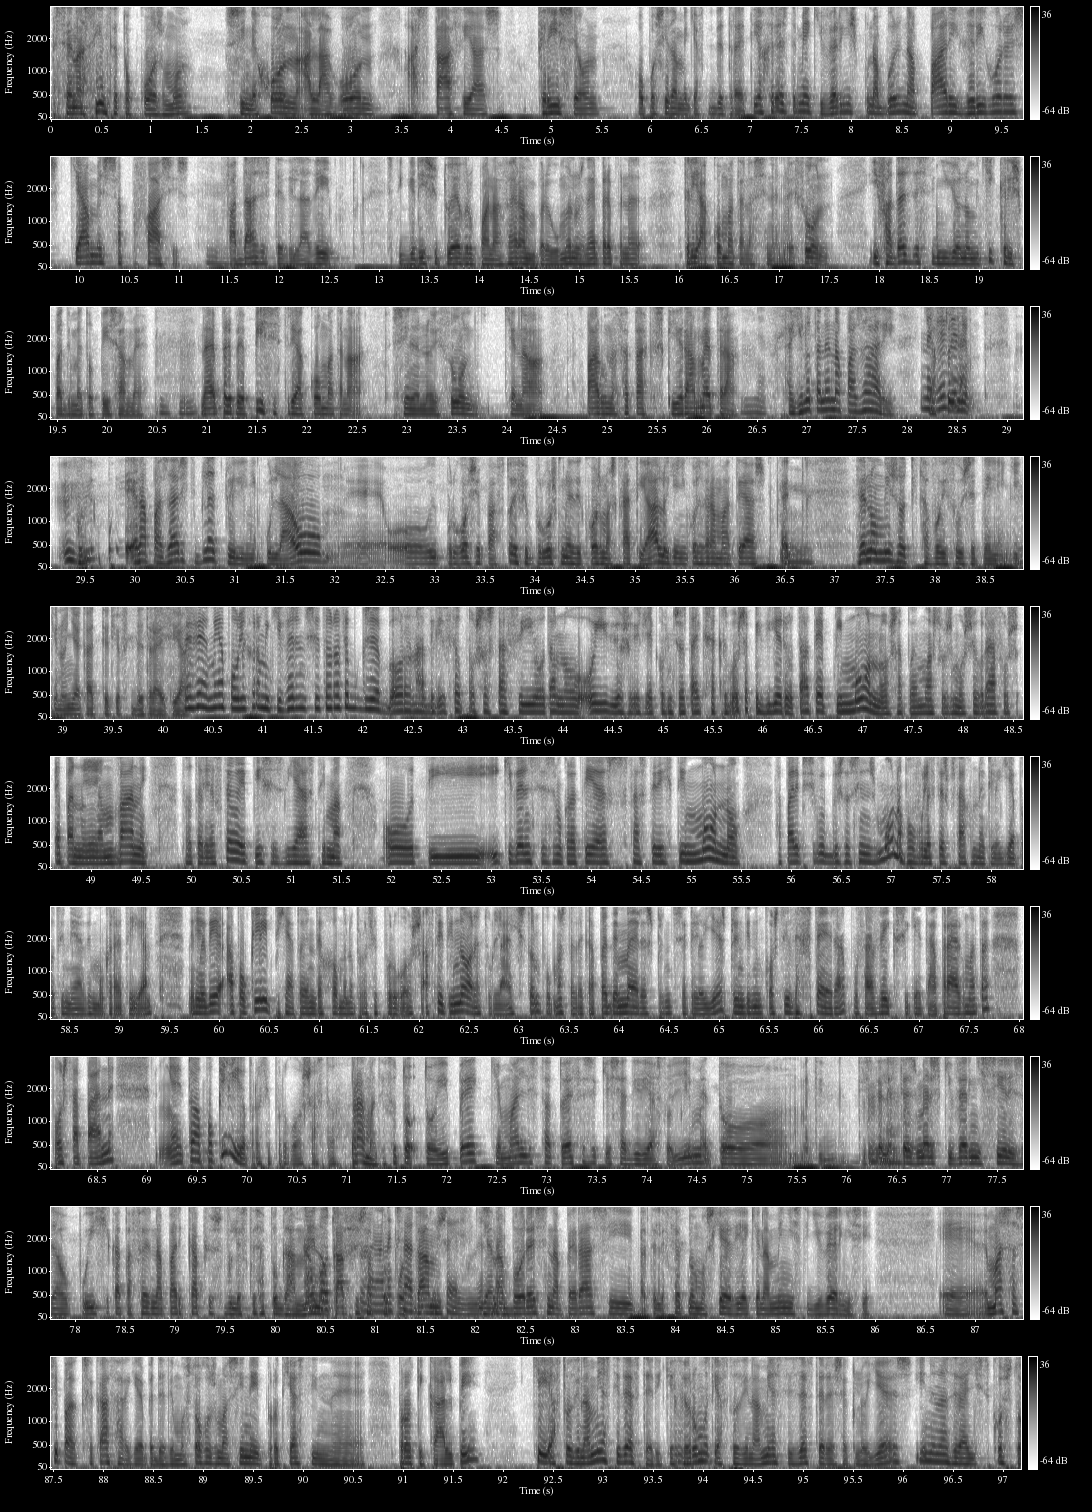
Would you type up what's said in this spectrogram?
σε ένα σύνθετο κόσμο συνεχών αλλαγών, αστάθειας, κρίσεων όπως είδαμε και αυτή την τετραετία χρειάζεται μια κυβέρνηση που να μπορεί να πάρει γρήγορες και άμεσες αποφάσεις. Φαντάζεστε δηλαδή στην κρίση του Εύρου που αναφέραμε προηγουμένως να έπρεπε να, τρία κόμματα να συνεννοηθούν; Ή φαντάζεστε στην υγειονομική κρίση που αντιμετωπισαμε να έπρεπε επίσης τρία κόμματα να συνεννοηθούν και να πάρουν αυτά τα σκληρά μέτρα; Ναι. Θα γινόταν ένα παζάρι. Ναι, και αυτό είναι ένα παζάρι στην πλάτη του ελληνικού λαού. Ε, ο Υπουργός είπε αυτό, ο Υφυπουργός που είναι δικός μας κάτι άλλο, ο Γενικός Γραμματέας. Ε, mm. δεν νομίζω ότι θα βοηθούσε την ελληνική mm. κοινωνία κάτι τέτοιο αυτή την τετραετία. Βέβαια, μια πολύχρωμη κυβέρνηση τώρα δεν ξέρω, μπορώ να αντιληφθώ πώς θα σταθεί όταν ο, ο ίδιος ο Γιώργο Μητσοτάκη, ακριβώς επειδή ρωτάτε επιμόνως από εμάς τους δημοσιογράφους, επαναλαμβάνει το τελευταίο επίσης διάστημα ότι η κυβέρνηση της Δημοκρατίας θα στηριχτεί μόνο θα πάρει ψήφο εμπιστοσύνη μόνο από βουλευτές που θα έχουν εκλεγεί από τη Νέα Δημοκρατία. Δηλαδή, αποκλεί πια το ενδεχόμενο πρωθυπουργός, αυτή την ώρα τουλάχιστον, που είμαστε 15 μέρες πριν τις εκλογές, πριν την 22η, που θα δείξει και τα πράγματα, πώς θα πάνε. Ε, το αποκλείει ο πρωθυπουργός αυτό. Πράγματι, αυτό το, το είπε και μάλιστα το έθεσε και σε αντιδιαστολή με, το, με τις ναι. τελευταίες μέρες κυβέρνηση ΣΥΡΙΖΑ, όπου είχε καταφέρει να πάρει κάποιους βουλευτές από τον Καμένο, κάποιους από το ποτάμι, για να ναι. μπορέσει να περάσει τα τελευταία του νομοσχέδια και να μείνει στην κυβέρνηση κυβέρνηση. Ε, εμάς σας είπα ξεκάθαρα κύριε Πεντεδήμο, στόχος μας είναι η πρωτιά στην ε, πρώτη κάλπη και η αυτοδυναμία στη δεύτερη. Και θεωρούμε ότι η αυτοδυναμία στις δεύτερες εκλογές είναι ένας ρεαλιστικός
